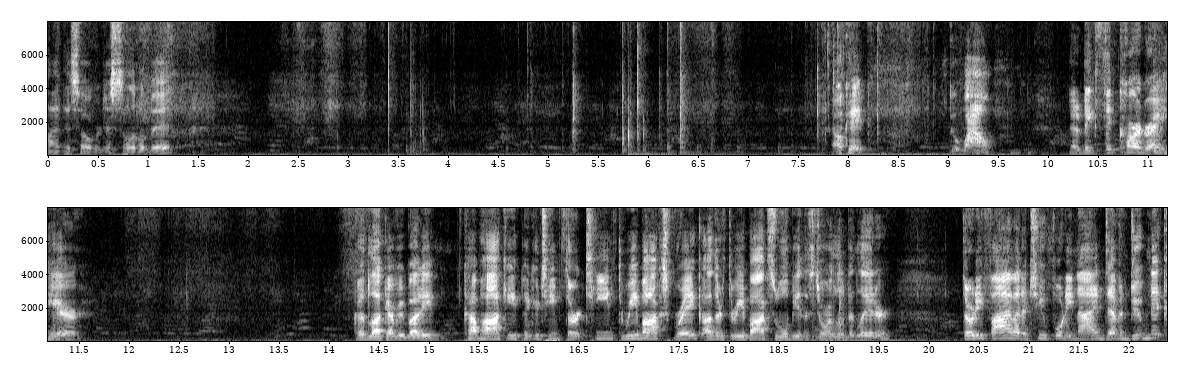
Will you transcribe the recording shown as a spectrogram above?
Slide this over just a little bit. Okay. Good. Wow. Got a big thick card right here. Good luck, everybody. Cup Hockey, pick your team 13. Three box break. Other three boxes will be in the store a little bit later. 35 out of 249. Devin Dubnyk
